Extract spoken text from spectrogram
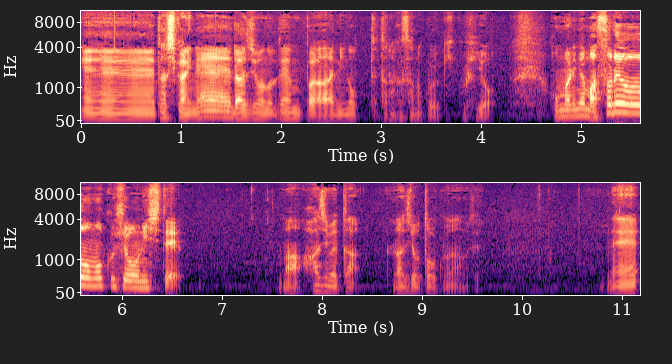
えー、確かにねラジオの電波に乗って田中さんの声を聞く日を。ほんまにねまあそれを目標にしてまあ始めたラジオトークなので。ね。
